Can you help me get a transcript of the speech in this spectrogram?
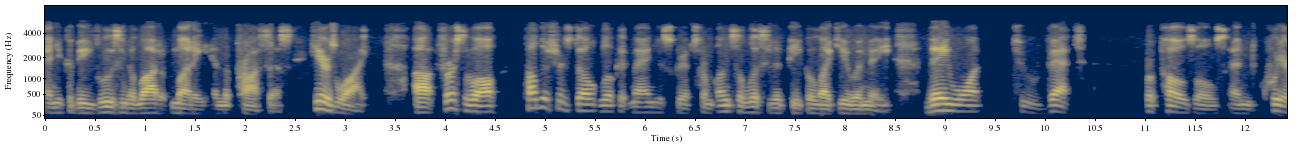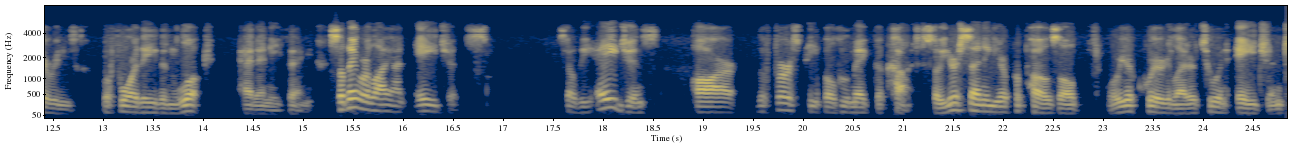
and you could be losing a lot of money in the process. Here's why. Uh, first of all, publishers don't look at manuscripts from unsolicited people like you and me. They want to vet proposals and queries before they even look at anything. So they rely on agents. So the agents are the first people who make the cut. So you're sending your proposal or your query letter to an agent,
